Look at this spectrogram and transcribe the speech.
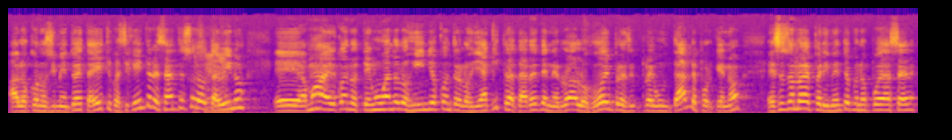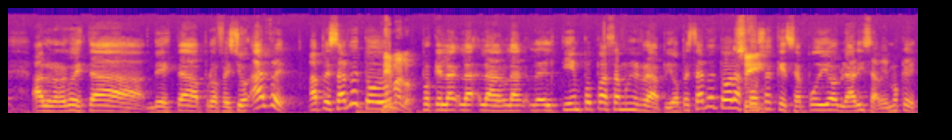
a los conocimientos estadísticos. Así que interesante eso de Sí. Otavino. Eh, vamos a ver cuando estén jugando los indios contra los yankees, tratar de tenerlos a los dos y pre- preguntarles, ¿por qué no? Esos son los experimentos que uno puede hacer a lo largo de esta, de esta profesión. Alfred, a pesar de todo, Dímelo. porque la- el tiempo pasa muy rápido, a pesar de todas las Sí. cosas que se han podido hablar y sabemos que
